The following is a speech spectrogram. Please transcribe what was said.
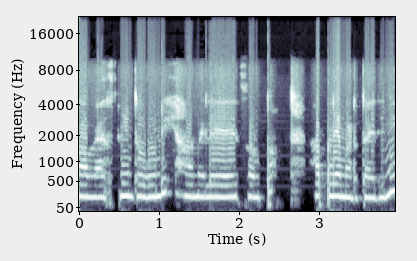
ನಾವು ವ್ಯಾಸ್ಲಿನ್ ತಗೊಂಡು, ಆಮೇಲೆ ಸ್ವಲ್ಪ ಅಪ್ಲೈ ಮಾಡ್ತಾ ಇದ್ದೀನಿ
